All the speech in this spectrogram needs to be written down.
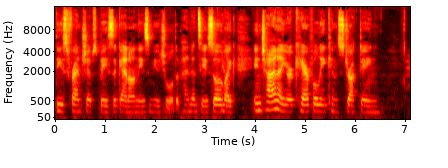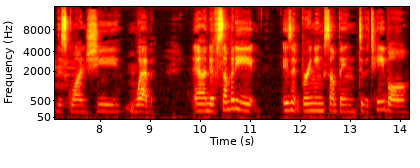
these friendships based again on these mutual dependencies. So, like in China, you're carefully constructing this guanxi mm-hmm. web. And if somebody isn't bringing something to the table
